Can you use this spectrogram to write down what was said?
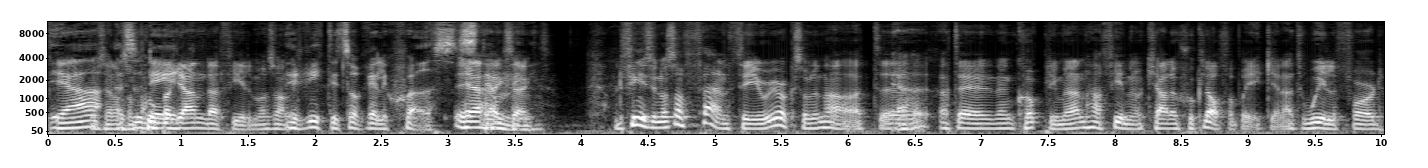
Ja, och sen alltså propagandafilm och sånt. det är riktigt så religiös Ja, stämning. exakt. Och det finns ju någon sån fan theory också om den här. Att, eh, Ja. att det är en koppling mellan den här filmen och Kalle och chokladfabriken. Att Wilford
